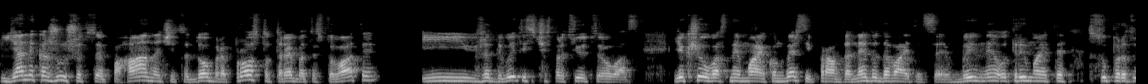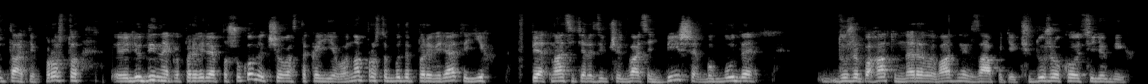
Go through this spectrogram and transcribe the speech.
Я не кажу, що це погано чи це добре, просто треба тестувати і вже дивитися, чи спрацює це у вас. Якщо у вас немає конверсій, правда, не додавайте це, ви не отримаєте супер результатів. Просто е, людина, яка перевіряє пошукові, якщо у вас така є, вона просто буде перевіряти їх в 15 разів чи в 20 більше, бо буде дуже багато нерелевантних запитів чи дуже околоцільових.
